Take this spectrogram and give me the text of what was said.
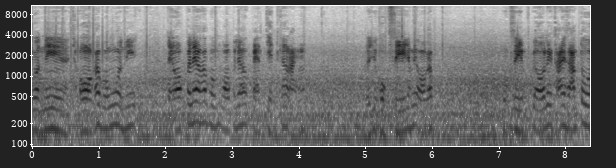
งวดนี้จะออกครับผมงวดนี้ แต่ออกไปแล้วครับผมออกไปแล้วแปดเจ็ดข้างหลังเหลืออยู่หกสี่ยังไม่ออกครับหกสี่ไปออกเลขท้ายสามตัว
